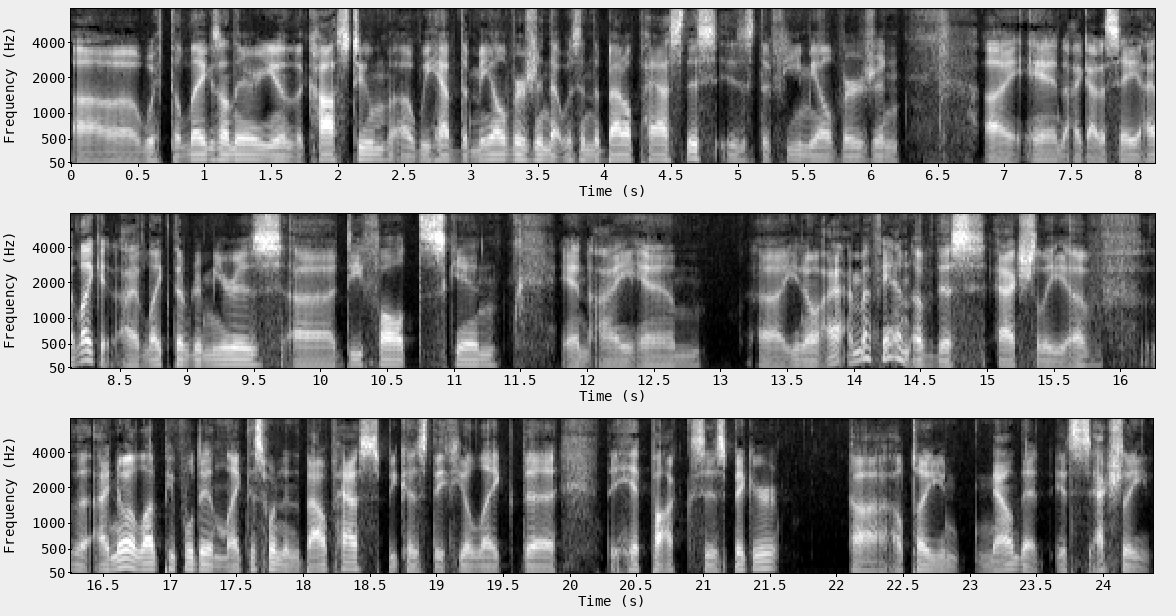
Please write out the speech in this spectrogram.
Uh, with the legs on there, you know, the costume. Uh, we have the male version that was in the battle pass. This is the female version. Uh, and I gotta say, I like it. I like the Ramirez uh, default skin, and I am, uh, you know, I, am a fan of this. Actually, of the, I know a lot of people didn't like this one in the Battle Pass because they feel like the the hitbox is bigger. Uh, I'll tell you now that it's actually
